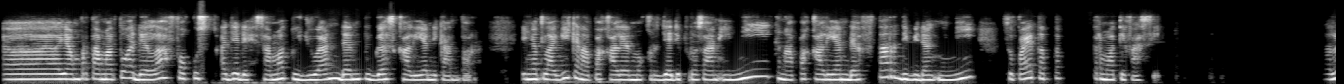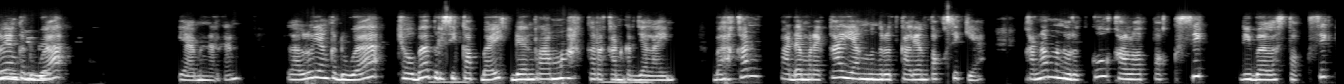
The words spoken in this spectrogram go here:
Uh, yang pertama tuh adalah fokus aja deh sama tujuan dan tugas kalian di kantor. Ingat lagi kenapa kalian mau kerja di perusahaan ini, kenapa kalian daftar di bidang ini, supaya tetap termotivasi. Lalu hmm, yang kedua, juga. ya benar kan? Lalu yang kedua, coba bersikap baik dan ramah ke rekan kerja lain. Bahkan pada mereka yang menurut kalian toksik ya. Karena menurutku kalau toksik dibalas toksik,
